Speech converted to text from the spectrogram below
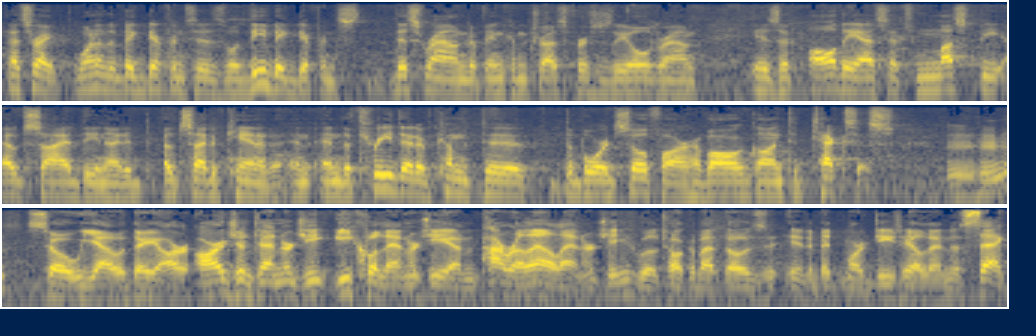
That's right. One of the big differences, well, the big difference this round of income trust versus the old round is that all the assets must be outside the United, outside of Canada. And, and the three that have come to the board so far have all gone to Texas. Mm-hmm. So, yeah, they are Argent Energy, Eagle Energy, and Parallel Energy. We'll talk about those in a bit more detail in a sec.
